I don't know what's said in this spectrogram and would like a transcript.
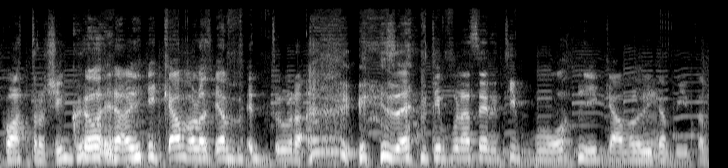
4-5 ore ogni cavolo di avventura, tipo una serie tv ogni cavolo di Mm. capitolo.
